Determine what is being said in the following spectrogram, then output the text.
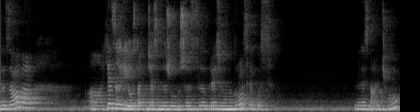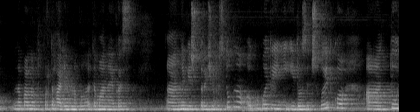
в'язала. Я взагалі останнім часом в'яжу лише з пряжі Гроса, якось не знаю чому. Напевно, в Португалії вона була для мене якась е, не більш, до речі, доступно купити її і досить швидко. А тут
